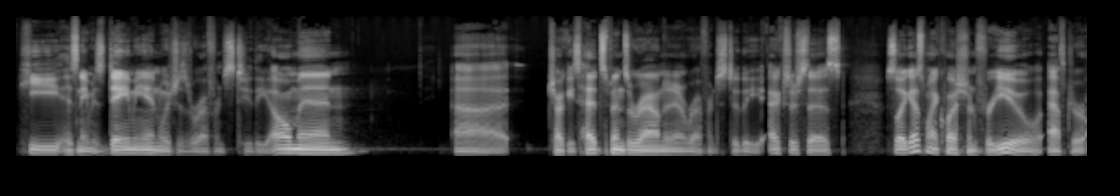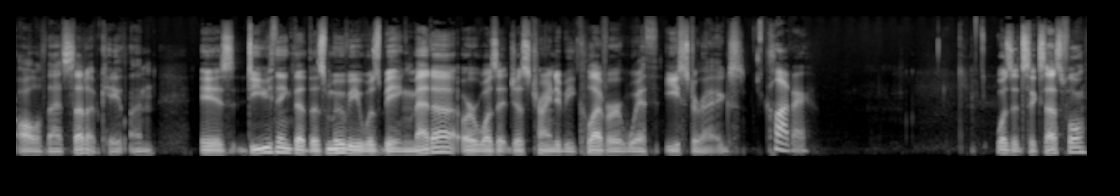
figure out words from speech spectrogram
He his name is Damien, which is a reference to the Omen. Uh, Chucky's head spins around in a reference to The Exorcist. So I guess my question for you, after all of that setup, Caitlin, is: Do you think that this movie was being meta, or was it just trying to be clever with Easter eggs? Clever. Was it successful?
